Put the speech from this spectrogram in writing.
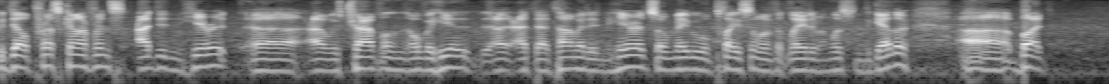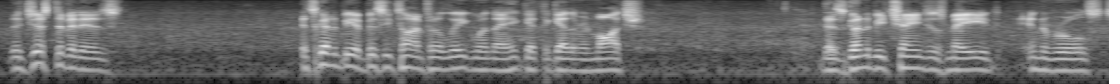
Goodell press conference. I didn't hear it. Uh, I was traveling over here uh, at that time. I didn't hear it. So maybe we'll play some of it later and listen together. Uh, but the gist of it is it's going to be a busy time for the league when they get together in March. There's going to be changes made in the rules.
